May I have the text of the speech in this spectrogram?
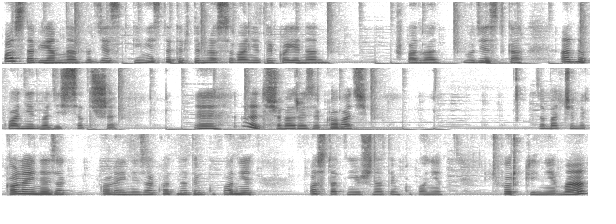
Postawiłam na dwudziestki. Niestety w tym losowaniu tylko jedna wpadła dwudziestka, a dokładnie 23. Yy, ale trzeba ryzykować. Zobaczymy kolejny, zak- kolejny zakład na tym kuponie. Ostatni już na tym kuponie. Czwórki nie ma,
